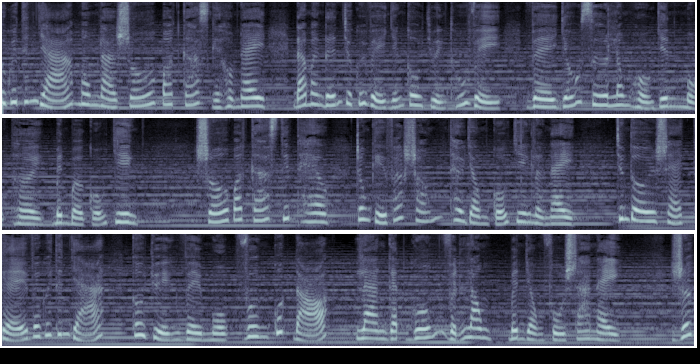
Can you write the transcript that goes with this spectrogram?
Thưa quý thính giả, mong là số podcast ngày hôm nay đã mang đến cho quý vị những câu chuyện thú vị về dấu xưa Long Hồ Dinh một thời bên bờ cổ chiên. Số podcast tiếp theo trong kỳ phát sóng theo dòng cổ chiên lần này, chúng tôi sẽ kể với quý thính giả câu chuyện về một vương quốc đỏ, làng gạch gốm Vĩnh Long bên dòng phù sa này. Rất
